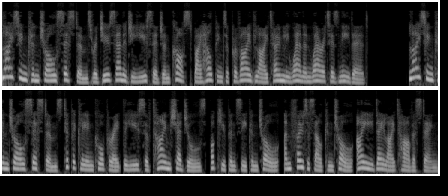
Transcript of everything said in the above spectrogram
Lighting control systems reduce energy usage and cost by helping to provide light only when and where it is needed. Lighting control systems typically incorporate the use of time schedules, occupancy control, and photocell control i.e. daylight harvesting.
